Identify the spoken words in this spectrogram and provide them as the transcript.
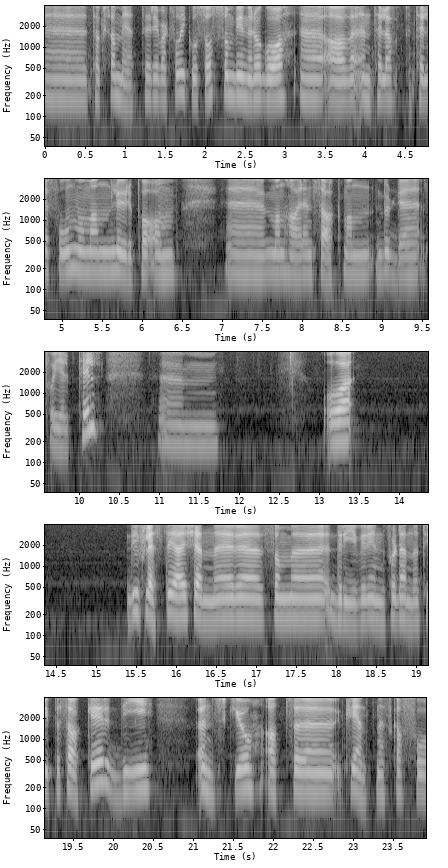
eh, taksameter, i hvert fall ikke hos oss, som begynner å gå eh, av en tele telefon hvor man lurer på om eh, man har en sak man burde få hjelp til. Um, og de fleste jeg kjenner eh, som eh, driver innenfor denne type saker, de ønsker jo at uh, klientene skal få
